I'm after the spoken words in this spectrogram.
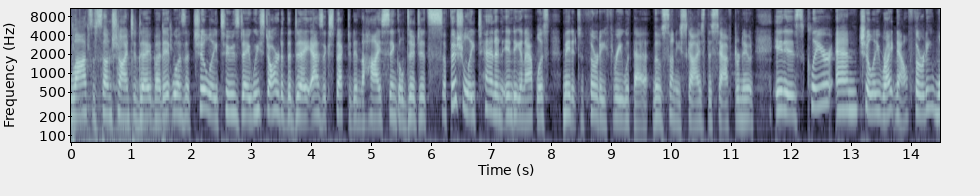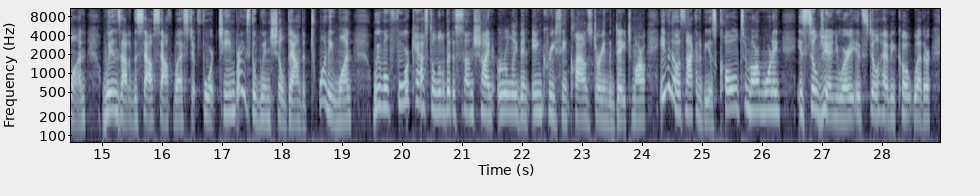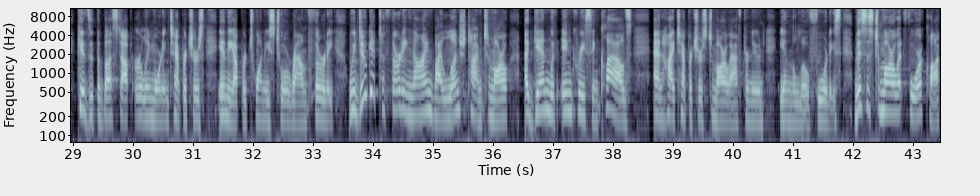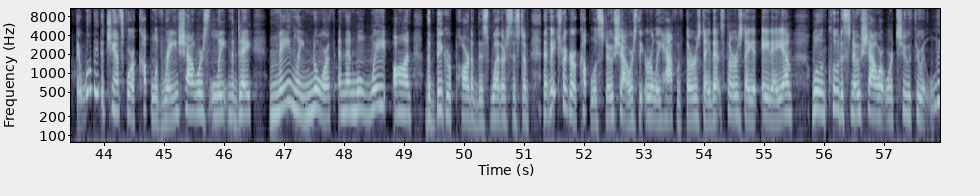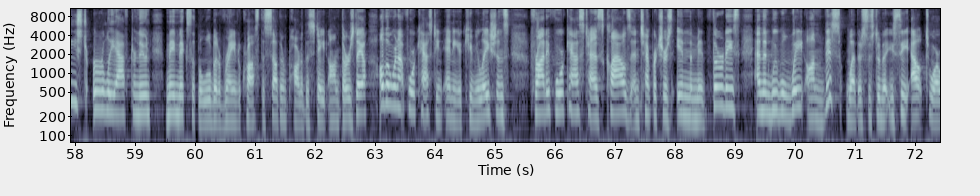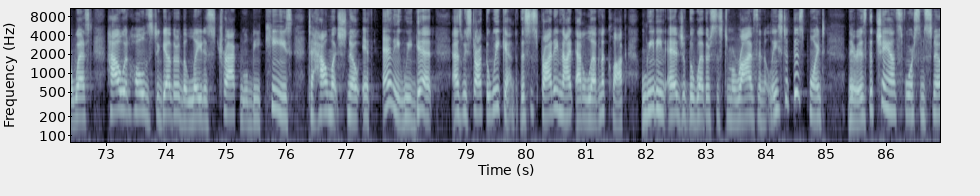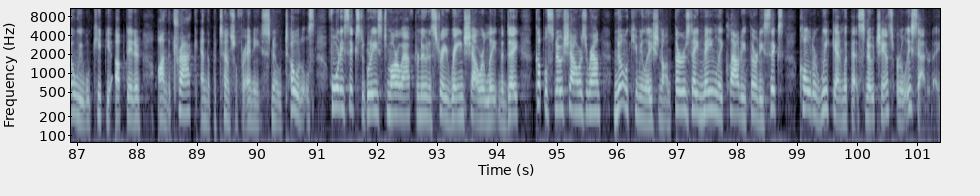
Lots of sunshine today, but it was a chilly Tuesday. We started the day as expected in the high single digits. Officially 10 in Indianapolis made it to 33 with that, those sunny skies this afternoon. It is clear and chilly right now, 31. Winds out of the south southwest at 14 brings the wind chill down to 21. We will forecast a little bit of sunshine early, then increasing clouds during the day tomorrow. Even though it's not going to be as cold tomorrow morning, it's still January. It's still heavy coat weather. Kids at the bus stop early morning temperatures in the upper 20s to around 30. We do get to 39 by lunchtime tomorrow, again with increasing clouds and high temperatures tomorrow afternoon in the low 40s. This is tomorrow at 4 o'clock. There will be the chance for a couple of rain showers late in the day, mainly north, and then we'll wait on the bigger part of this weather system that may trigger a couple of snow showers the early half of Thursday. That's Thursday at 8 a.m. We'll include a snow shower or two through at least early afternoon, may mix up a little bit of rain across the southern part of the state on Thursday, although we're not forecasting any accumulations. Friday forecast has clouds and temperatures in the mid 30s, and then we will wait on this weather system that you see out to our west. How it holds together, the latest track will be keys to how much snow, if any, we get as we start the weekend. This is Friday night at 11 o'clock. Leading edge of the weather system arrives, and at least at this point, there is the chance for some snow. We will keep you updated on the track and the potential for any snow totals. 46 degrees tomorrow afternoon, a stray rain shower late in the day. A couple snow showers around. No accumulation on Thursday, mainly cloudy 36. Colder weekend with that snow chance early Saturday.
